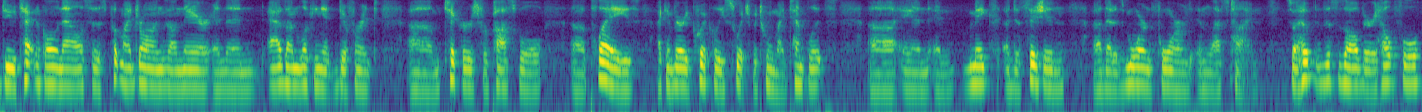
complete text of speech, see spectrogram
do technical analysis, put my drawings on there, and then as I'm looking at different um, tickers for possible uh, plays, I can very quickly switch between my templates uh, and and make a decision uh, that is more informed in less time. So I hope that this is all very helpful.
